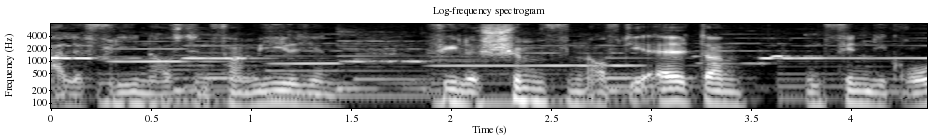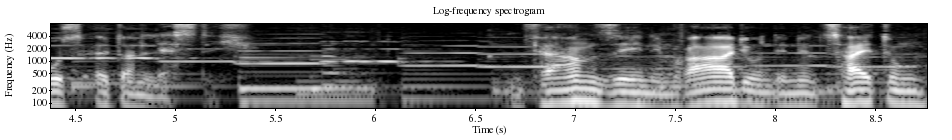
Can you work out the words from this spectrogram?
Alle fliehen aus den Familien, viele schimpfen auf die Eltern und finden die Großeltern lästig. Im Fernsehen, im Radio und in den Zeitungen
